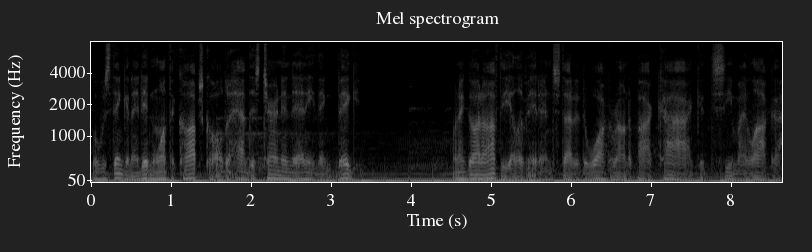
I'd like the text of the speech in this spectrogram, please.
but was thinking I didn't want the cops called or have this turn into anything big. When I got off the elevator and started to walk around the parked car, I could see my locker.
